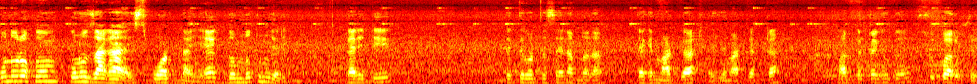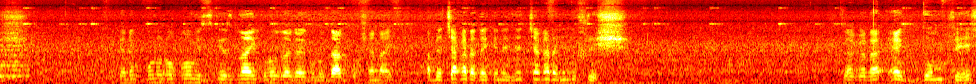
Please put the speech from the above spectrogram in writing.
কোনো রকম কোনো জায়গায় স্পট নাই, একদম নতুন গাড়ি। গাড়িটি দেখতে পারতেছেন আপনারা। দেখেন মাঠঘাট, এই যে মাঠঘাটটা। মাঠঘাটটা কিন্তু সুপার ফ্রেশ এখানে কোনো রকম স্কেচ নাই, কোনো জায়গায় কোনো দাগ বসা নাই। আপনার চাকাটা দেখেন, এই যে চাকাটা কিন্তু ফ্রেশ চাকাটা একদম ফ্রেশ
